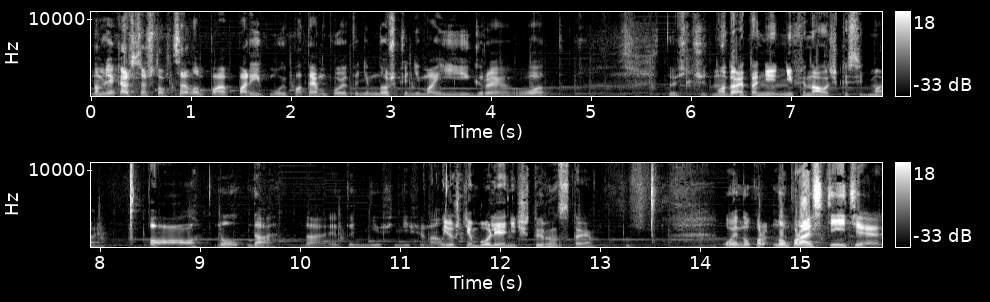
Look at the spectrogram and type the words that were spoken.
Но мне кажется, что в целом по, по ритму и по темпу это немножко не мои игры, вот. То есть. Ну да, это не, не финалочка седьмая. О, ну да, да, это не, не финал. И уж тем более не 14 Ой, ну, про, ну простите,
